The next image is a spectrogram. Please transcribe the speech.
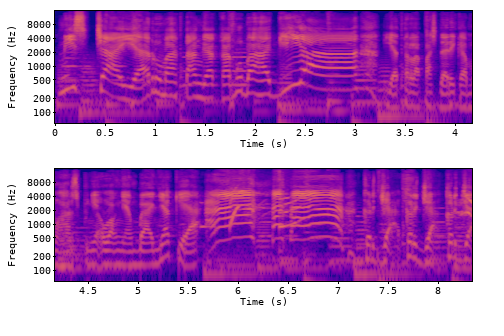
niscaya rumah tangga kamu bahagia. Ya terlepas dari kamu harus punya uang yang banyak ya. kerja, kerja, kerja.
